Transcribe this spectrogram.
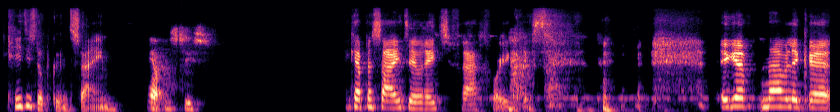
kritisch op kunt zijn. Ja, precies. Ik heb een saaie theoretische vraag voor je, Chris. ik heb namelijk uh,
